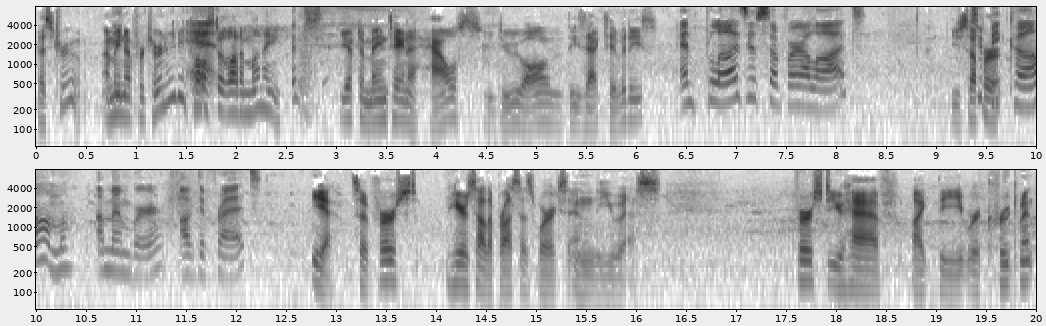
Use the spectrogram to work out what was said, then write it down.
That's true. I mean, a fraternity costs a lot of money. You have to maintain a house. You do all these activities. And plus, you suffer a lot. You suffer. to become a member of the frat. Yeah. So first, here's how the process works in the U.S. First, you have like the recruitment,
